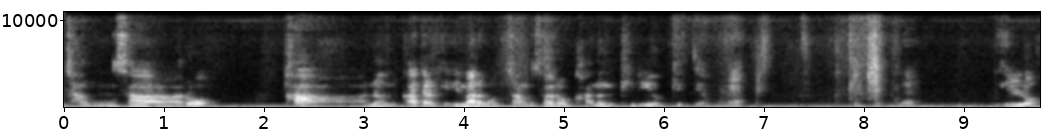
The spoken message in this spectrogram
장사로 가는 까닭에 이 말은 장사로 가는 길이 없기 때문에 때문에 일로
